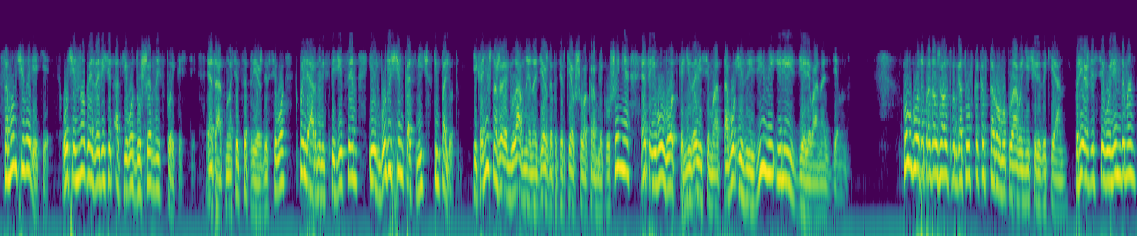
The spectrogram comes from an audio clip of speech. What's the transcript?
в самом человеке. Очень многое зависит от его душевной стойкости. Это относится прежде всего к полярным экспедициям и к будущим космическим полетам. И, конечно же, главная надежда потерпевшего кораблекрушения – это его лодка, независимо от того, из резины или из дерева она сделана. Полгода продолжалась подготовка ко второму плаванию через океан. Прежде всего Линдеман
